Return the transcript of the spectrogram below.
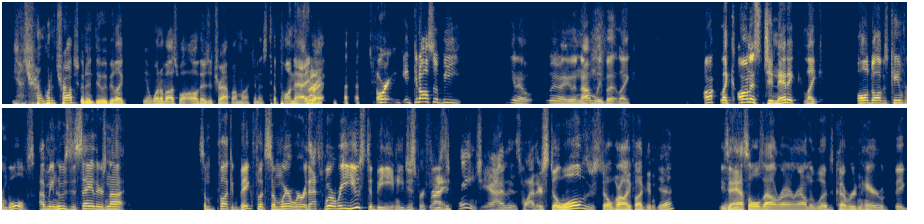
you know, tra- what a trap's going to do? It'd be like you know one of us. Well, oh, there's a trap. I'm not going to step on that. Right. or it could also be, you know, an anomaly, but like, uh, like honest genetic, like all dogs came from wolves. I mean, who's to say there's not some fucking Bigfoot somewhere where that's where we used to be, and he just refused Right. to change. Yeah, that's why there's still wolves. There's still probably fucking Yeah. these Yeah. assholes out running around the woods covered in hair with big.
